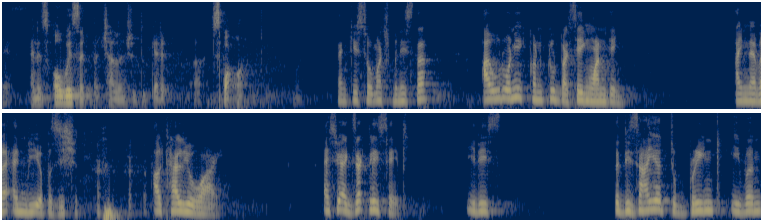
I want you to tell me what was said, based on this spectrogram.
Yes. and it's always a, a challenge to get it uh, spot on. Thank you so much, Minister. I would only conclude by saying one thing. I never envy your position. I'll tell you why. As you exactly said, it is the desire to bring even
